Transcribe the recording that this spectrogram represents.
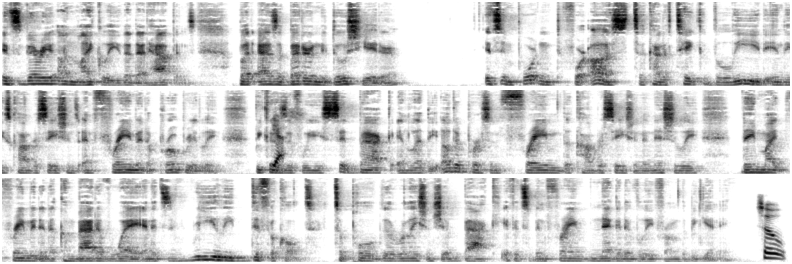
It's very unlikely that that happens. But as a better negotiator, it's important for us to kind of take the lead in these conversations and frame it appropriately. Because yes. if we sit back and let the other person frame the conversation initially, they might frame it in a combative way. And it's really difficult to pull the relationship back if it's been framed negatively from the beginning. So,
